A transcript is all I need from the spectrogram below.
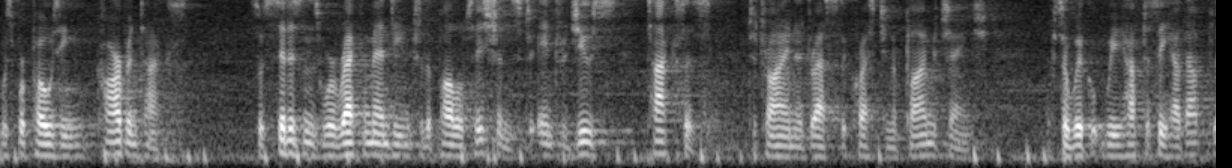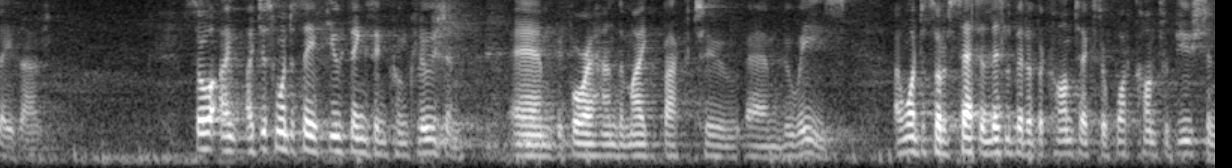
was proposing carbon tax. So citizens were recommending to the politicians to introduce taxes to try and address the question of climate change. So we, we have to see how that plays out. So I, I just want to say a few things in conclusion um, before I hand the mic back to um, Louise. I want to sort of set a little bit of the context of what contribution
